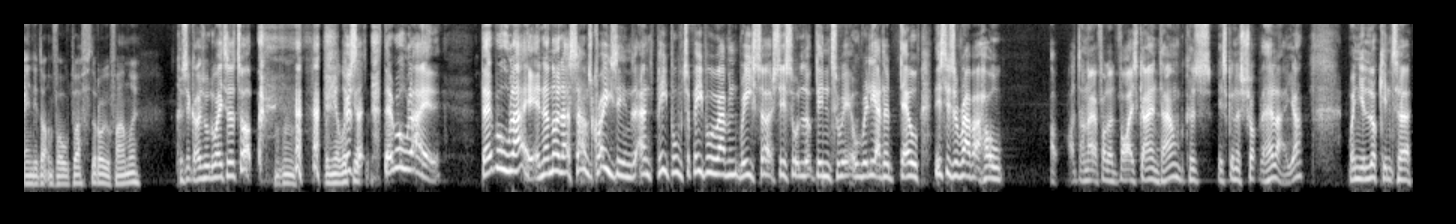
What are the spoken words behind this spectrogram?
ended up involved with the royal family? because it goes all the way to the top. When you look at they- they're all at it. They're all at it. And I know that sounds crazy. And, and people, to people who haven't researched this or looked into it or really had a delve, this is a rabbit hole. I, don't know if I'll advise going down because it's going to shock the hell out of you. When you look into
